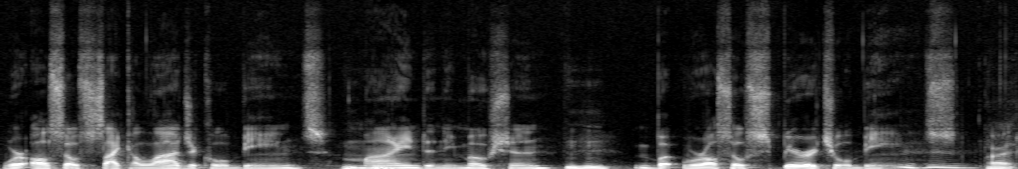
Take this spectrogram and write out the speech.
We're also psychological beings, mm-hmm. mind and emotion, mm-hmm. but we're also spiritual beings. Mm-hmm. Right.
